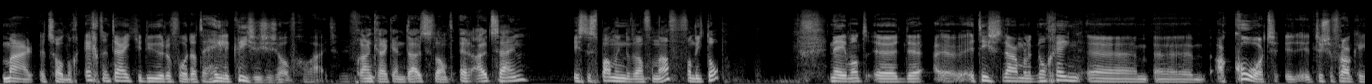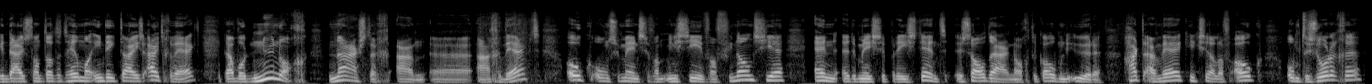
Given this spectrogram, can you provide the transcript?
Maar het zal nog echt een tijdje duren voordat de hele crisis is overgewaaid. Frankrijk en Duitsland eruit zijn, is de spanning er dan vanaf, van die top? Nee, want uh, de, uh, het is namelijk nog geen uh, akkoord eh, tussen Frankrijk en Duitsland... dat het helemaal in detail is uitgewerkt. Daar wordt nu nog naastig aan, eh, aan gewerkt. Ook onze mensen van het ministerie van Financiën... en de minister-president zal daar nog de komende uren hard aan werken. Ik zelf ook, om te zorgen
